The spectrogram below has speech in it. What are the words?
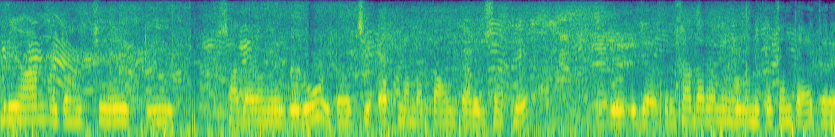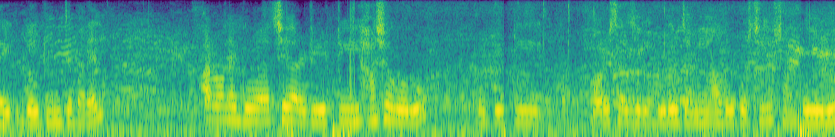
সো এটা হচ্ছে একটি সাদা রঙের গরু, এটা হচ্ছে এক নাম্বার কাউন্টারের সাথে। গরুটি যারা তারা সাদা রঙের গরু নিতে চান, তারা তারা এই গরুটি নিতে পারেন। আর অনেক গরু আছে, আর এটি একটি হাসা গরু। এটি একটি বড় সাইজের গরু যে আমি আদর করছি, শান্ত গরু।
